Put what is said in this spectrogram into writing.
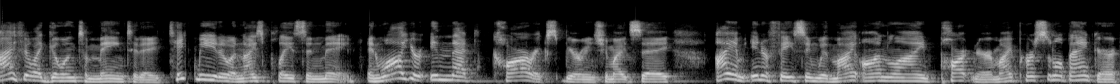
I feel like going to Maine today. Take me to a nice place in Maine. And while you're in that car experience, you might say, I am interfacing with my online partner, my personal banker,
